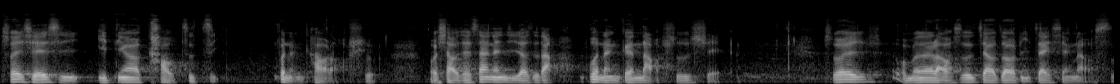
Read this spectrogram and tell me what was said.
所以学习一定要靠自己，不能靠老师。我小学三年级就知道不能跟老师学，所以我们的老师叫做李在兴老师，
